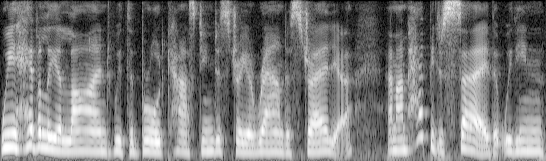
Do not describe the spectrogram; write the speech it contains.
We're heavily aligned with the broadcast industry around Australia, and I'm happy to say that within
